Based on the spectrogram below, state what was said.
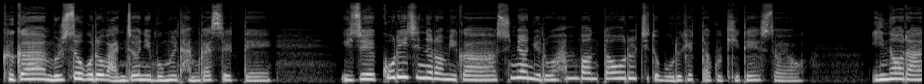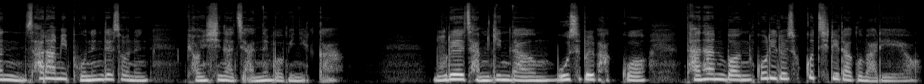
그가 물속으로 완전히 몸을 담갔을 때 이제 꼬리 지느러미가 수면 위로 한 번 떠오를지도 모르겠다고 기대했어요. 인어란 사람이 보는 데서는 변신하지 않는 법이니까. 물에 잠긴 다음 모습을 바꿔 단 한 번 꼬리를 솟구치리라고 말이에요.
